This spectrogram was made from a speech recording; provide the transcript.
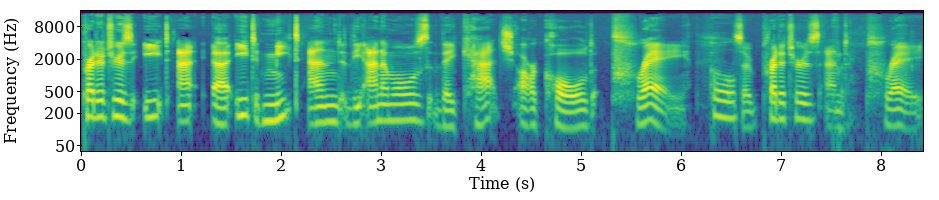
Predators eat a- uh, eat meat, and the animals they catch are called prey. Oh. So predators and prey.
